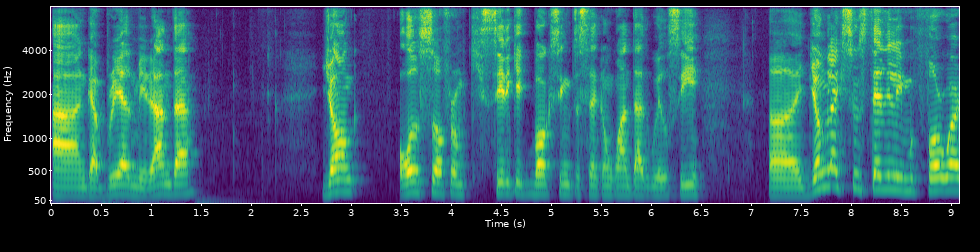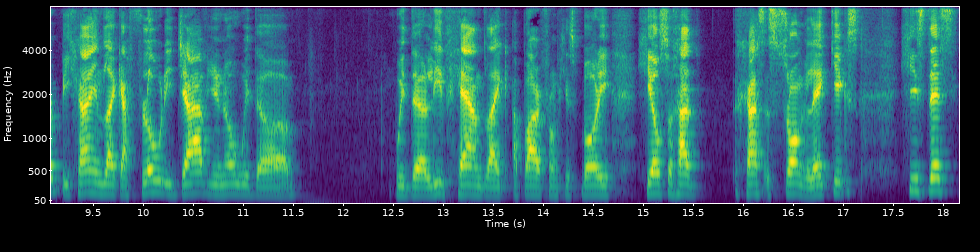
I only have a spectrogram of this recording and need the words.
and Gabriel Miranda. Young, also from City Kickboxing, the second one that we'll see. Uh, Young likes to steadily move forward behind like a floaty jab, you know, with the with the lead hand like apart from his body. He also had has strong leg kicks. He's des-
